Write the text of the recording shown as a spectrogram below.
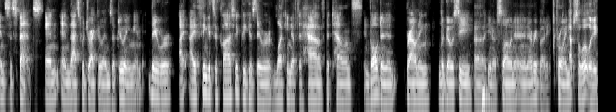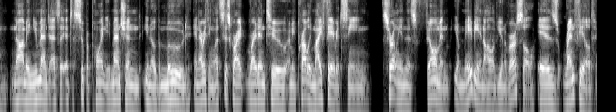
and suspense and and that's what dracula ends up doing and they were I, I think it's a classic because they were lucky enough to have the talents involved in it Browning, Lugosi, uh, you know, Sloan, and everybody. Freund. Absolutely. No, I mean, you mentioned it's a, it's a super point. You mentioned, you know, the mood and everything. Let's just right right into. I mean, probably my favorite scene certainly in this film and you know maybe in all of universal is renfield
